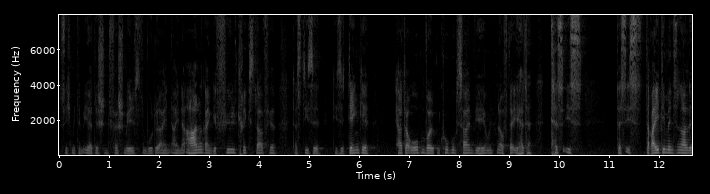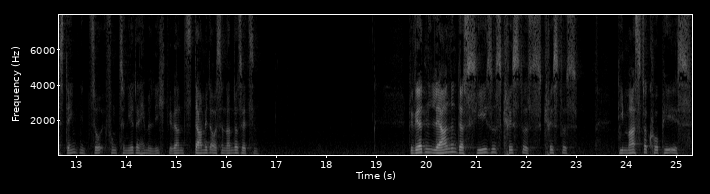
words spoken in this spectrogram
sich mit dem Irdischen verschmilzt und wo du ein, eine Ahnung, ein Gefühl kriegst dafür, dass diese, diese Denke, er da oben, Wolkenkuckucksheim, wir hier unten auf der Erde, das ist das ist dreidimensionales Denken. So funktioniert der Himmel nicht. Wir werden uns damit auseinandersetzen. Wir werden lernen, dass Jesus Christus, Christus die Masterkopie ist,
